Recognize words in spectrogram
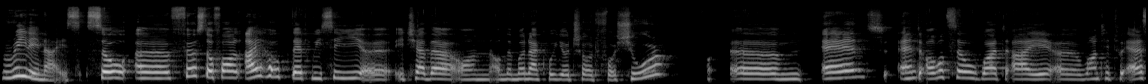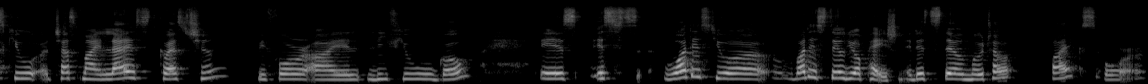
Really nice. So, uh, first of all, I hope that we see uh, each other on, on the Monaco Yacht Show for sure. Um, and and also, what I uh, wanted to ask you, uh, just my last question before I leave you go, is is what is your what is still your passion? It is still motorbikes, or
